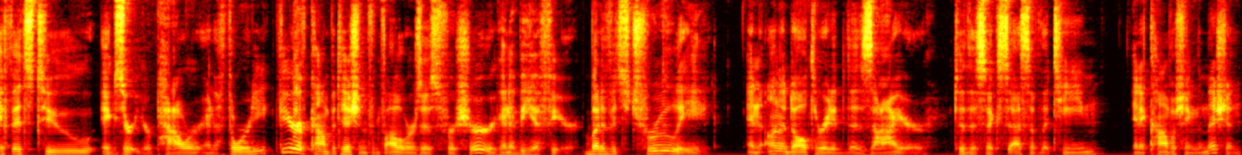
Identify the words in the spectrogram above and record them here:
If it's to exert your power and authority, fear of competition from followers is for sure going to be a fear. But if it's truly an unadulterated desire to the success of the team in accomplishing the mission,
